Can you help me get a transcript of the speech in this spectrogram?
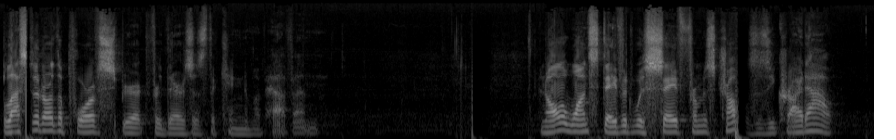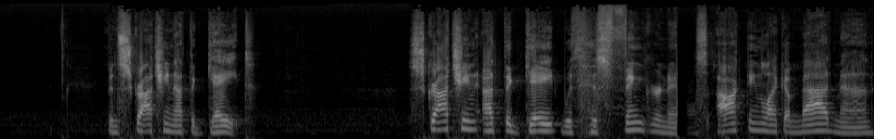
Blessed are the poor of spirit, for theirs is the kingdom of heaven. And all at once, David was saved from his troubles as he cried out. Been scratching at the gate, scratching at the gate with his fingernails, acting like a madman.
